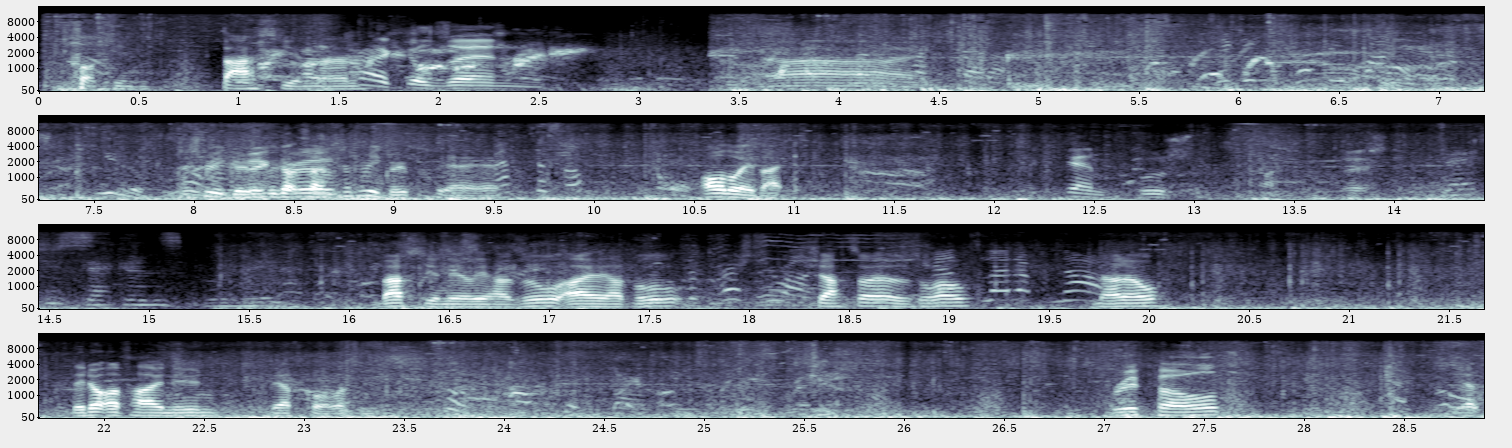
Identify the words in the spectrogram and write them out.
Fucking Bastion, man. Michael's in. Nice. Just regroup, we got time, just regroup. Yeah, yeah. All the way back. Can push. 30 seconds remaining. Bastion nearly has all. I have all. Shatter as well. Let up. Nano. They don't have high noon, they have coalescence. Reaper ult. Yep.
